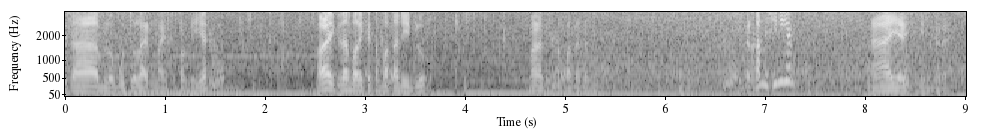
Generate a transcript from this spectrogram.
Kita belum butuh landmine seperti ya. Alright, kita balik ke tempat tadi dulu. Mana tuh tempatnya tadi? Udah kan di sini kan? Nah, ya di sini bener ya.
